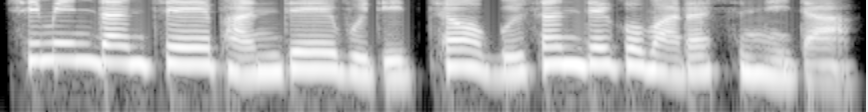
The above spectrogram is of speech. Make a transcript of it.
시민단체의 반대에 부딪혀 무산되고 말았습니다.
